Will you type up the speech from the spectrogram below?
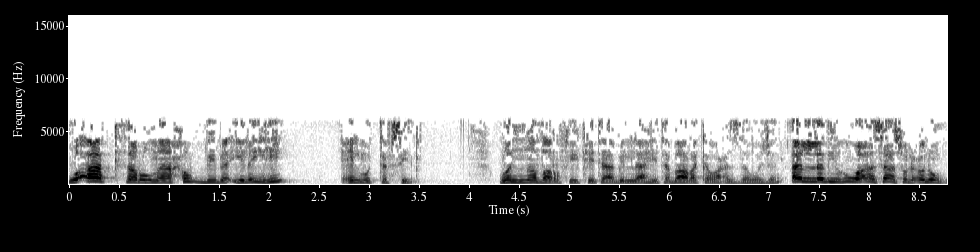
وأكثر ما حبب إليه علم التفسير. والنظر في كتاب الله تبارك وعز وجل الذي هو أساس العلوم.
